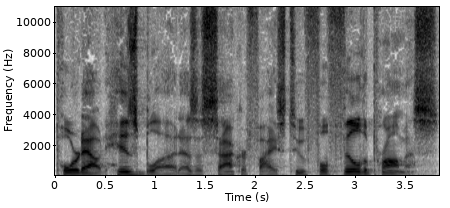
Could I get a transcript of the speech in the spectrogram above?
poured out his blood as a sacrifice to fulfill the promise,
